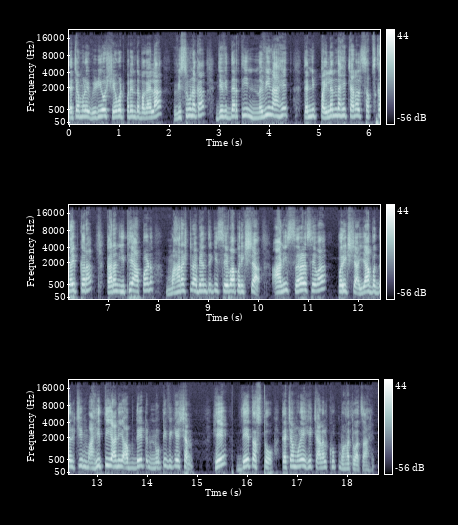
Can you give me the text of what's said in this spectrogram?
त्याच्यामुळे व्हिडिओ शेवटपर्यंत बघायला विसरू नका. जे विद्यार्थी नवीन आहेत त्यांनी पहिल्यांदा हे चॅनल सबस्क्राईब करा. कारण इथे आपण महाराष्ट्र अभियांत्रिकी सेवा परीक्षा आणि सरळ सेवा परीक्षा याबद्दलची माहिती आणि अपडेट नोटिफिकेशन हे देत असतो. त्याच्यामुळे हे चॅनल खूप महत्त्वाचं आहे.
